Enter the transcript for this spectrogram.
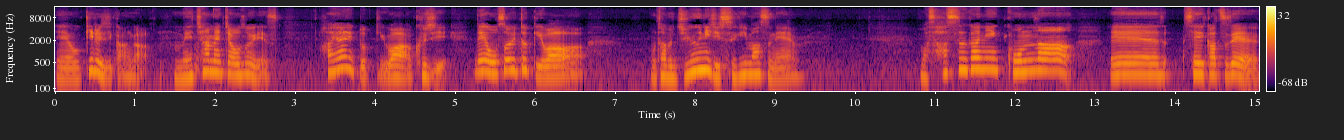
えー、起きる時間がめちゃめちゃ遅いです。早い時は9時。で遅い時はもう多分12時過ぎますね。さすがにこんな、えー、生活で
